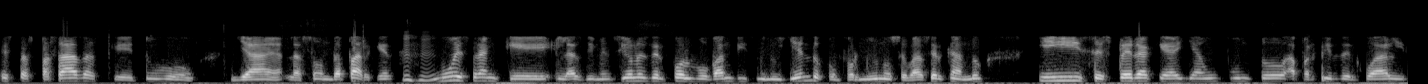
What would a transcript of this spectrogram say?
estas pasadas que tuvo ya la sonda Parker, muestran que las dimensiones del polvo van disminuyendo conforme uno se va acercando y se espera que haya un punto a partir del cual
